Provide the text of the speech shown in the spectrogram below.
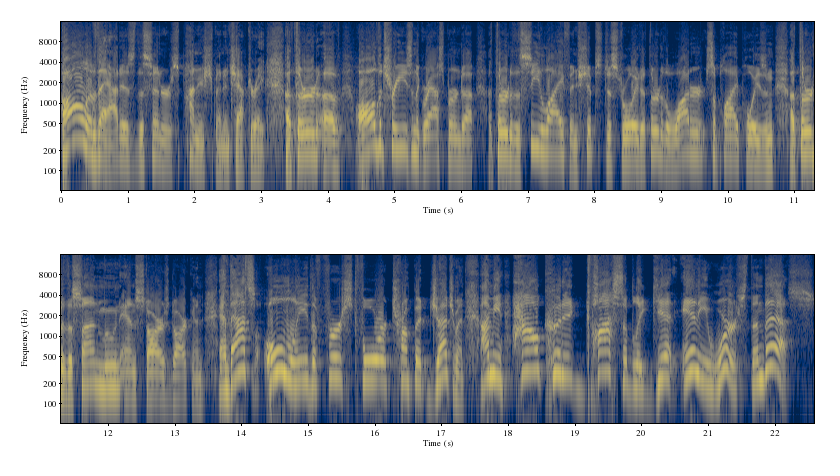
All of that is the sinner's punishment in chapter 8. A third of all the trees and the grass burned up, a third of the sea life and ships destroyed, a third of the water supply poisoned, a third of the sun, moon, and stars darkened. And that's only the first four trumpet judgment. I mean, how could it possibly get any worse than this?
